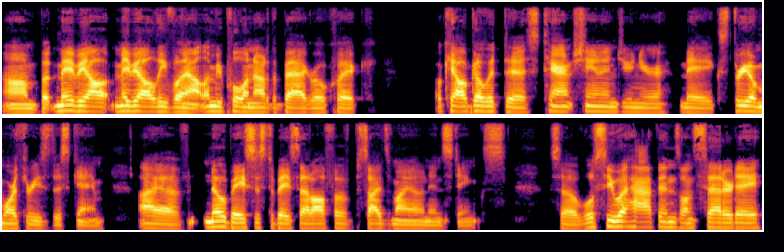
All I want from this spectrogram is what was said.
Um, but maybe I'll maybe I'll leave one out. Let me pull one out of the bag real quick. Okay, I'll go with this. Terrence Shannon Jr. makes three or more threes this game. I have no basis to base that off of besides my own instincts. So we'll see what happens on Saturday.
